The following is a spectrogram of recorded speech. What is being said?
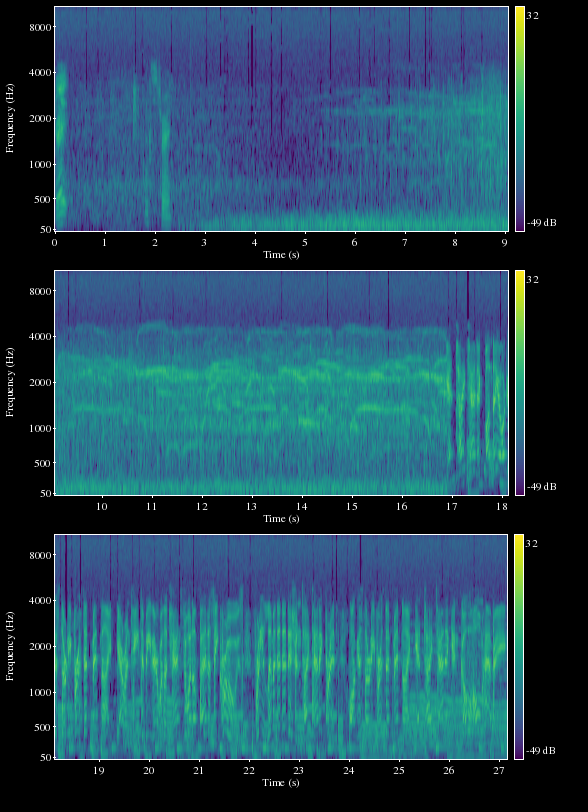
Straight. It's straight. Get Titanic Monday, August 31st at midnight. Guaranteed to be there with a chance to win a fantasy cruise. Free limited edition Titanic print. August 31st at midnight. Get Titanic and go home happy.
